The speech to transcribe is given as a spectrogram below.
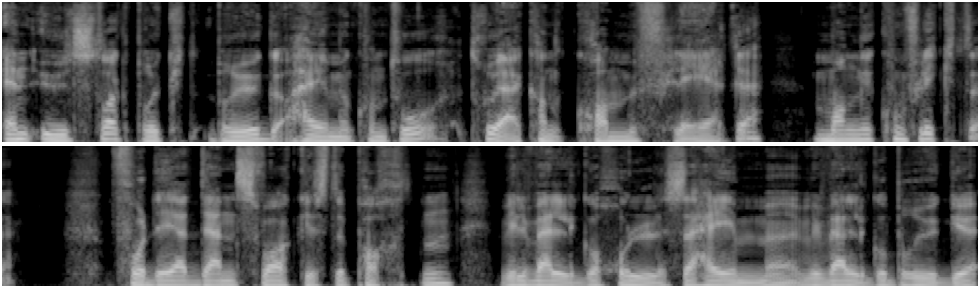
En utstrakt bruk av heimekontor tror jeg kan kamuflere mange konflikter, fordi den svakeste parten vil velge å holde seg hjemme, vil velge å bruke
